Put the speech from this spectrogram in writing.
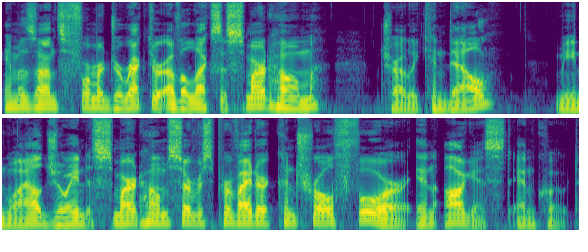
Amazon's former director of Alexa Smart Home, Charlie Kindel, meanwhile, joined smart home service provider Control 4 in August, end quote.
